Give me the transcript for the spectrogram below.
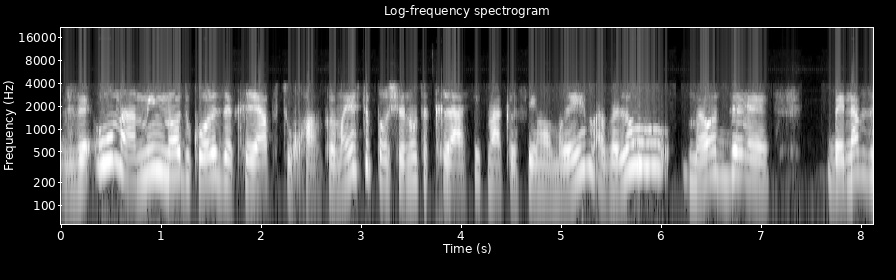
והוא מאמין מאוד, הוא קורא לזה קריאה פתוחה. כלומר, יש את הפרשנות הקלאסית מה הקלפים אומרים, אבל הוא מאוד, אה, בעיניו זה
